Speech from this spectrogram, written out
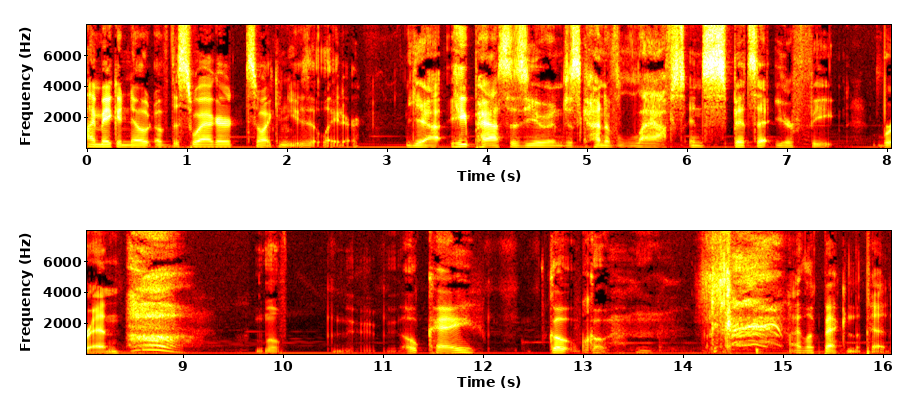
I make a note of the swagger so I can use it later. yeah, he passes you and just kind of laughs and spits at your feet, Bryn. Well, okay. Go, go. I look back in the pit.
